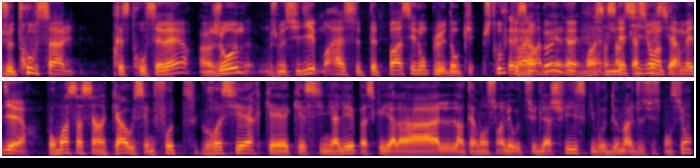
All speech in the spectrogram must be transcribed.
Je trouve ça presque trop sévère. Un jaune, je me suis dit, ouais, c'est peut-être pas assez non plus. Donc, je trouve que c'est un peu mais- une, mais moi, ça, une c'est un cas décision intermédiaire. Pour moi, ça, c'est un cas où c'est une faute grossière qui est, qui est signalée parce qu'il y a l'intervention, elle est au-dessus de la cheville, ce qui vaut deux matchs de suspension.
